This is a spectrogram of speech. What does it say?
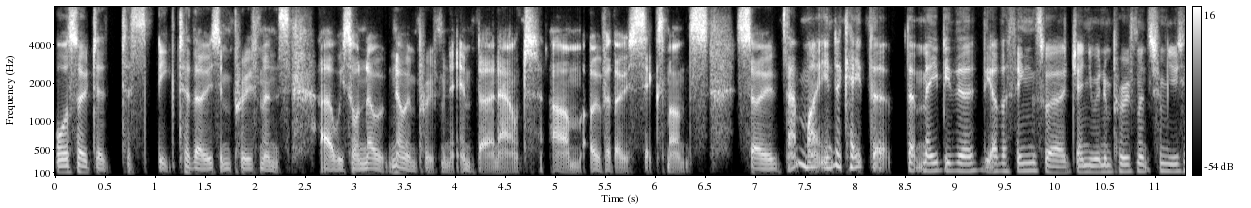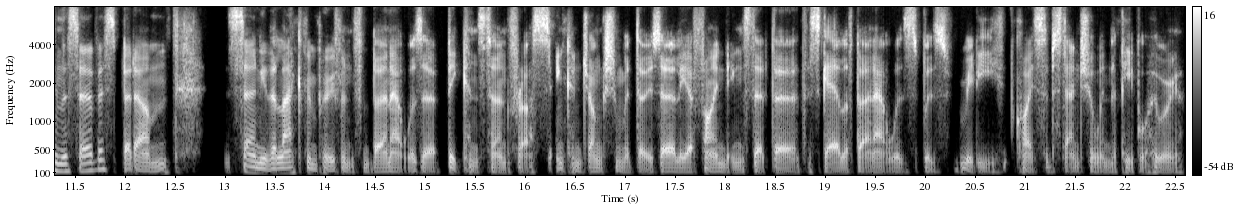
also, to to speak to those improvements, uh, we saw no no improvement in burnout um, over those six months. So that might indicate that that maybe the the other things were genuine improvements from using the service. But um, certainly the lack of improvement from burnout was a big concern for us in conjunction with those earlier findings that the, the scale of burnout was was really quite substantial in the people who were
